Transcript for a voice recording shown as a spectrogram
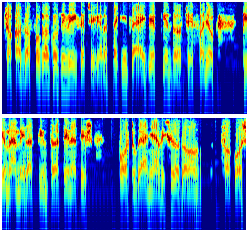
csak azzal foglalkozni. Végzettségemet tekintve egyébként bölcsész vagyok, filmelmélet, filmtörténet és portugál nyelv és irodalom szakos,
